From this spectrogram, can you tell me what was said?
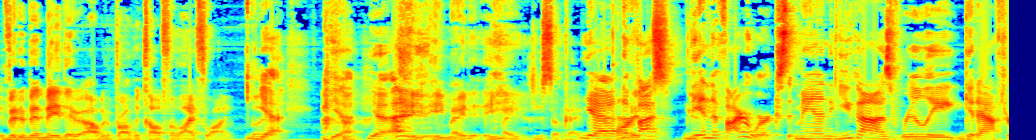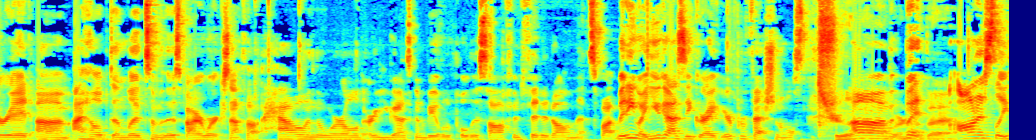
if it had been me, they, I would have probably called for lifeline. But Yeah. Yeah. Yeah. he, he made it. He made it just okay. Yeah, the party the, fi- and the fireworks, man, you guys really get after it. Um, I helped unload some of those fireworks, and I thought, how in the world are you guys going to be able to pull this off and fit it all in that spot? But anyway, you guys did great. You're professionals. True, Um, but honestly,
